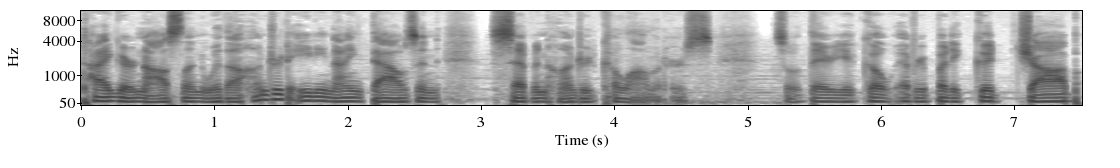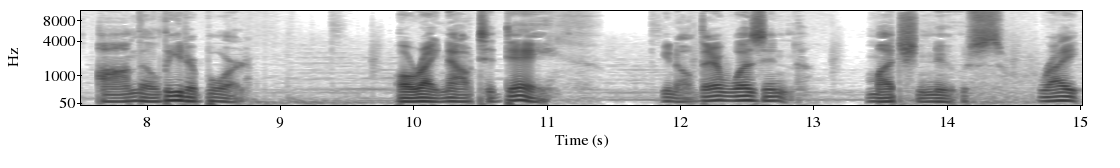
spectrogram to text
Tiger Noslin with 189,700 kilometers. So there you go, everybody. Good job on the leaderboard. All right, now today you know, there wasn't much news, right?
